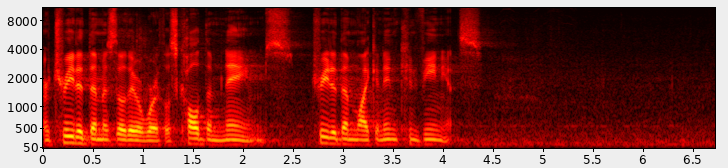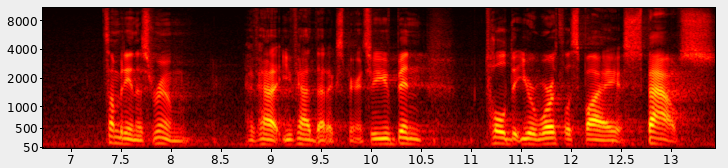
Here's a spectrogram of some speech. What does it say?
or treated them as though they were worthless, called them names, treated them like an inconvenience. Somebody in this room have had you've had that experience, or you've been told that you're worthless by a spouse,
